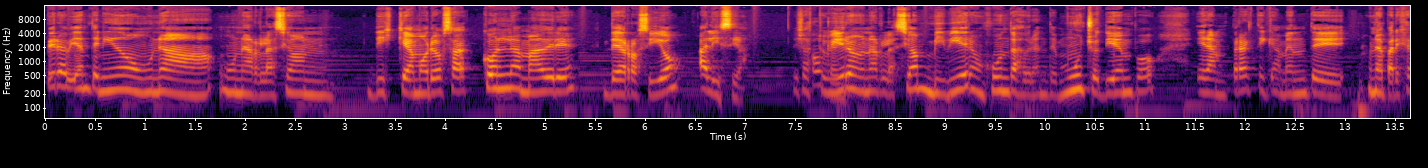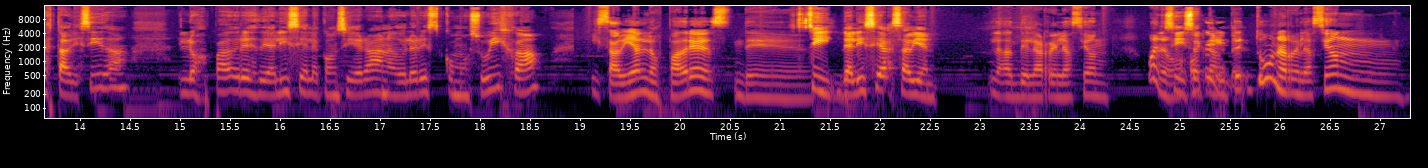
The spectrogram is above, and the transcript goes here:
pero habían tenido una, una relación disque amorosa con la madre de Rocío, Alicia. Ellas tuvieron una relación, vivieron juntas durante mucho tiempo, eran prácticamente una pareja establecida. Los padres de Alicia la consideraban a Dolores como su hija. ¿Y sabían los padres de, Sí, de Alicia sabían. la, de la relación? Bueno, Sí, tuvo una relación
